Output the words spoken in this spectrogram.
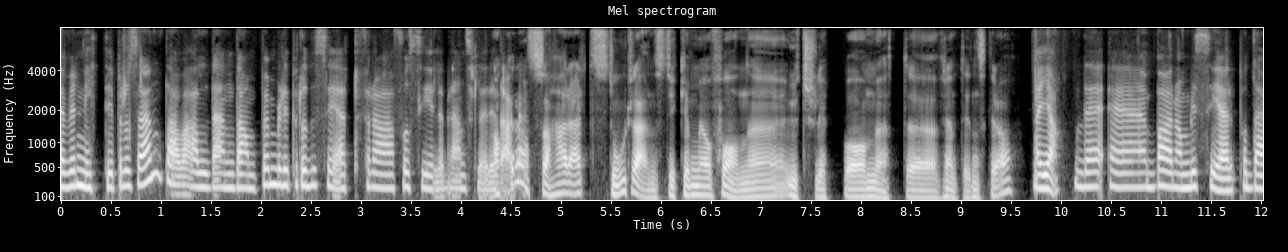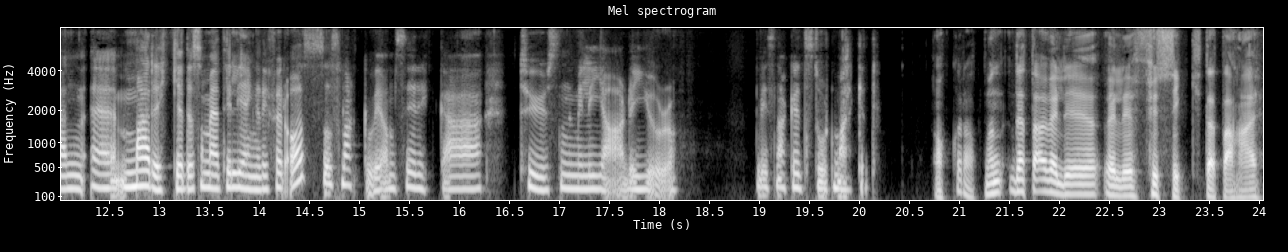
over 90% av all den dampen blir produsert fra fossile brensler i dag. Akkurat, så her er et stort regnestykke med å få ned utslipp og møte fremtidens krav? Ja, det er bare om vi ser på den eh, markedet som er tilgjengelig for oss, så snakker vi om ca. 1000 milliarder euro. Vi snakker et stort marked. Akkurat. Men dette er veldig, veldig fysikk, dette her.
